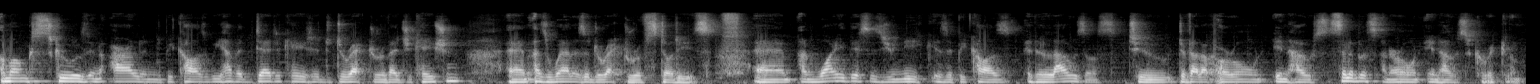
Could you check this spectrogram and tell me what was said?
amongst schools in Ireland because we have a dedicated Director of Education um, as well as a Director of Studies. Um, and why this is unique is it because it allows us to develop our own in-house syllabus and our own in-house curriculum.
